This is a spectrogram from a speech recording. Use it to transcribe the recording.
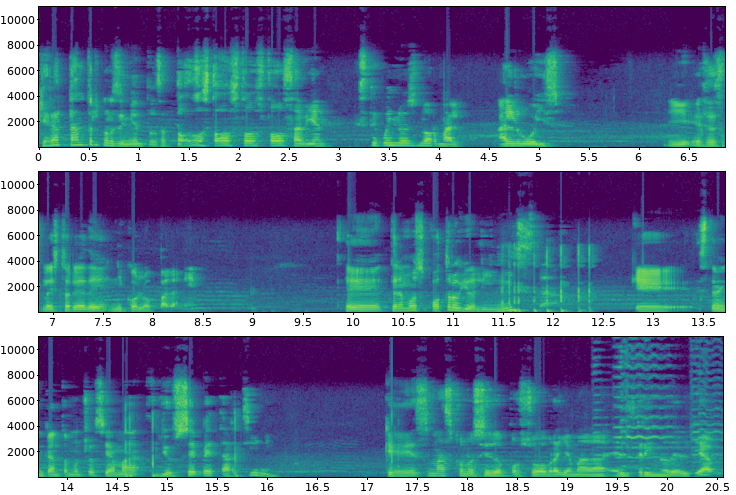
que era tanto el conocimiento, o sea, todos, todos, todos, todos sabían, este güey no es normal, algo hizo. Y esa es la historia de Niccolo Paganini. Eh, tenemos otro violinista que este me encanta mucho, se llama Giuseppe Tartini, que es más conocido por su obra llamada El Trino del Diablo.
